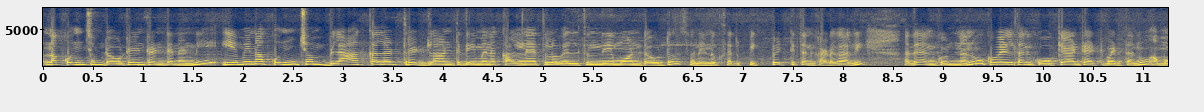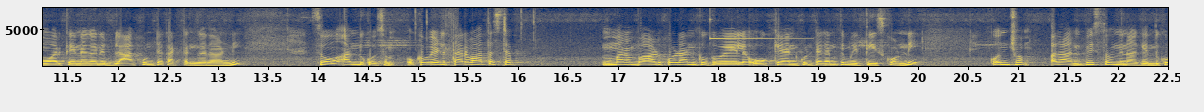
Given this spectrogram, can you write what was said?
నాకు కొంచెం డౌట్ ఏంటంటేనండి ఏమైనా కొంచెం బ్లాక్ కలర్ థ్రెడ్ లాంటిది ఏమైనా కలనేతలో వెళ్తుందేమో అని డౌట్ సో నేను ఒకసారి పిక్ పెట్టి తనకు అడగాలి. అదే అనుకుంటున్నాను. ఒకవేళ తనకు ఓకే అంటే అట్టు పెడతాను. అమ్మవారికైనా కానీ బ్లాక్ ఉంటే కట్టం కదా అండి. సో అందుకోసం. ఒకవేళ తర్వాత స్టెప్ మనం వాడుకోవడానికి ఒకవేళ ఓకే అనుకుంటే కనుక మీరు తీసుకోండి. కొంచెం అలా అనిపిస్తుంది నాకు ఎందుకో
